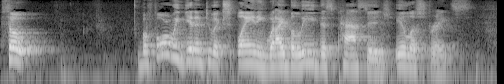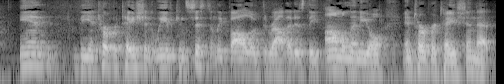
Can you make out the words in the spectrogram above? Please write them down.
So, before we get into explaining what I believe this passage illustrates in the interpretation that we have consistently followed throughout, that is the amillennial interpretation, that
